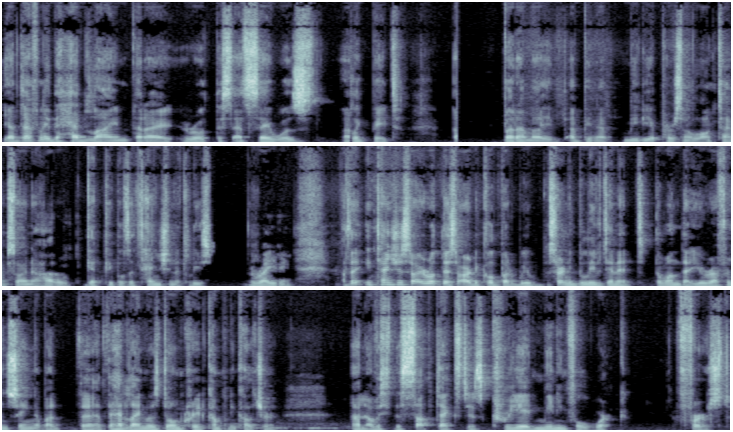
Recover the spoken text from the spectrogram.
Yeah, definitely the headline that I wrote this essay was uh, clickbait. But I'm a, I've been a media person a long time, so I know how to get people's attention at least writing. The intention, so I wrote this article, but we certainly believed in it. The one that you're referencing about the, the headline was Don't Create Company Culture and obviously the subtext is create meaningful work first.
